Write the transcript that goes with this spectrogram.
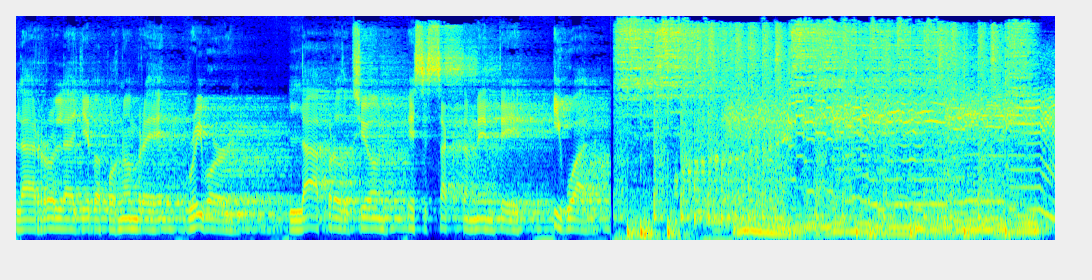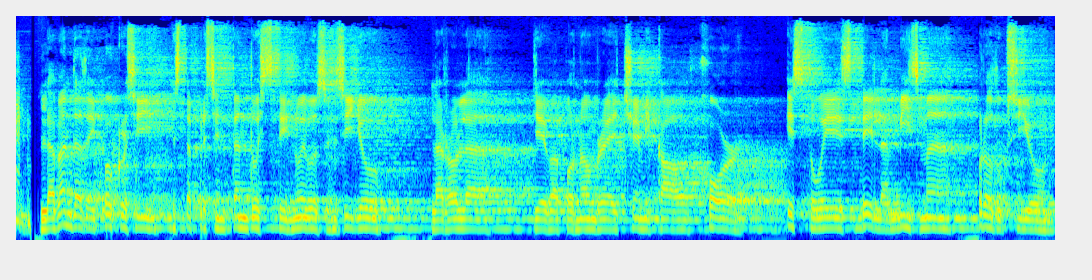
La rola lleva por nombre River. La producción es exactamente igual. La banda de Hypocrisy está presentando este nuevo sencillo. La rola lleva por nombre Chemical Horror. Esto es de la misma producción.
